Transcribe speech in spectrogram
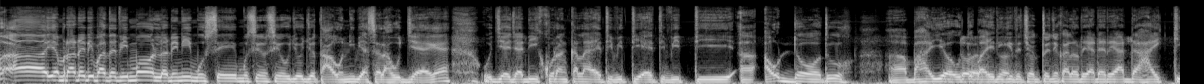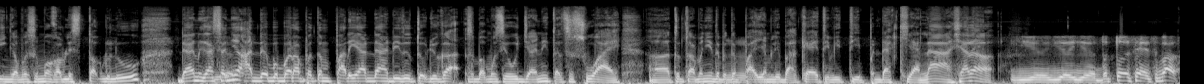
uh, yang berada di Pantai Timur Lalu ini musim musim musim hujung-hujung tahun ni biasalah hujan kan. Hujan jadi kurangkanlah aktiviti-aktiviti uh, outdoor tu. Uh, bahaya betul, untuk diri kita contohnya kalau riadah-riadah hiking apa semua kau boleh stop dulu dan rasanya yeah. ada beberapa tempat riadah ditutup juga sebab musim hujan ni tak sesuai. Uh, Terutamanya tempat-tempat yang melibatkan aktiviti pendakian lah Syara Ya, ya, ya. Betul saya. Sebab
